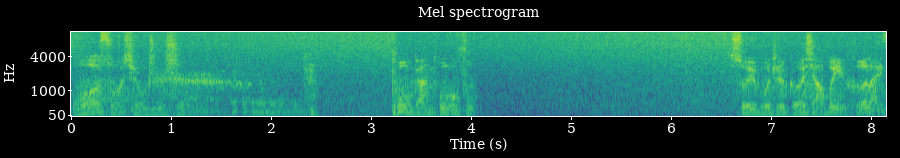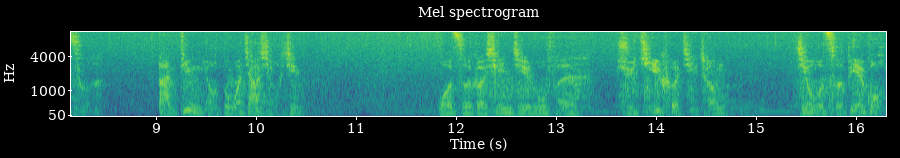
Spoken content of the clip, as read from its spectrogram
我所求之事，不敢托付。虽不知阁下为何来此，但定要多加小心。我此刻心急如焚，需即刻启程，就此别过。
